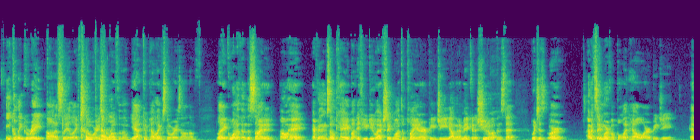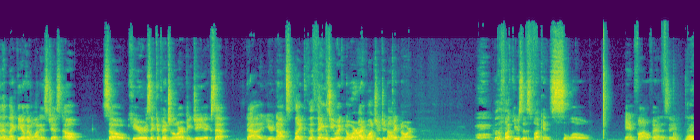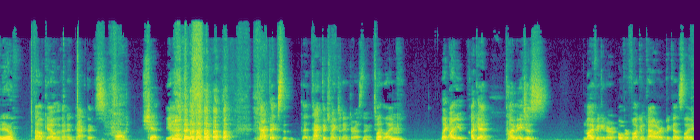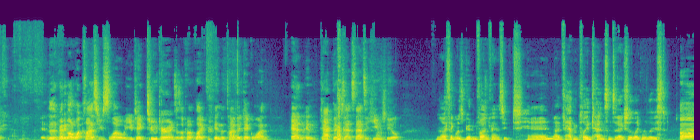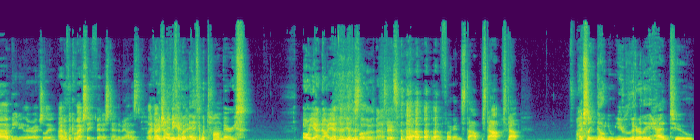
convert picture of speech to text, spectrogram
equally great, honestly, like stories for both of them. Yeah, compelling stories on them. Like one of them decided, oh hey, everything's okay, but if you do actually want to play an RPG, I'm gonna make it a shoot 'em up instead, which is or I would say more of a bullet hell RPG. And then like the other one is just oh, so here's a conventional RPG, except uh, you're not like the things you ignore. I want you to not ignore. Who the fuck uses fucking slow in Final Fantasy? I do. Okay, other than in Tactics. Oh shit. Yeah. tactics. tactics makes it interesting, but like, Mm. like are you again? Time mages, in my opinion, are over fucking powered because like, depending on what class you slow, you take two turns as opposed like in the time they take one, and in tactics, that's that's a huge deal. No, I think it was good in Final Fantasy Ten. I haven't played ten since it actually like released. Uh, me neither. Actually, I don't think I've actually finished ten to be honest. Like I Actually, know anything with anything with Tomberries. Oh yeah, no, you have to, you have to slow those bastards. yeah, yeah, fucking stop, stop, stop. Actually, no, you you literally had to.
